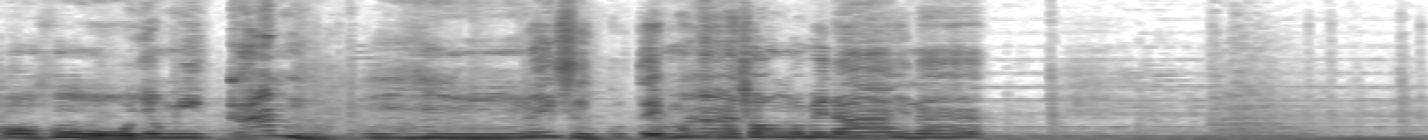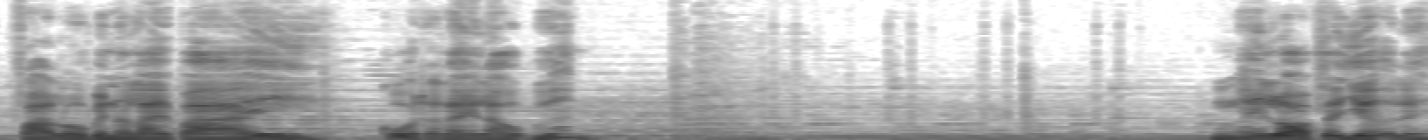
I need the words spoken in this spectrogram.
โอ้โห ยังมีกั้นอือหือในสิบกูเต็มห้าช่องก็ไม่ได้นะฮะ ฟาโร่เป็นอะไรไป โกรธอะไรเราเพื่อนมึงให้รอบซะเยอะเลย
